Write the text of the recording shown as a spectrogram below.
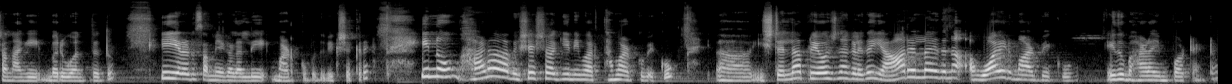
ಚೆನ್ನಾಗಿ ಬರುವಂಥದ್ದು. ಈ ಎರಡು ಸಮಯಗಳಲ್ಲಿ ಮಾಡ್ಕೋಬೋದು ವೀಕ್ಷಕರೇ. ಇನ್ನು ಬಹಳ ವಿಶೇಷವಾಗಿ ನೀವು ಅರ್ಥ ಮಾಡ್ಕೋಬೇಕು ಇಷ್ಟೆಲ್ಲ ಪ್ರಯೋಜನಗಳಿದೆ, ಯಾರೆಲ್ಲ ಇದನ್ನು ಅವಾಯ್ಡ್ ಮಾಡಬೇಕು, ಇದು ಬಹಳ ಇಂಪಾರ್ಟೆಂಟು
